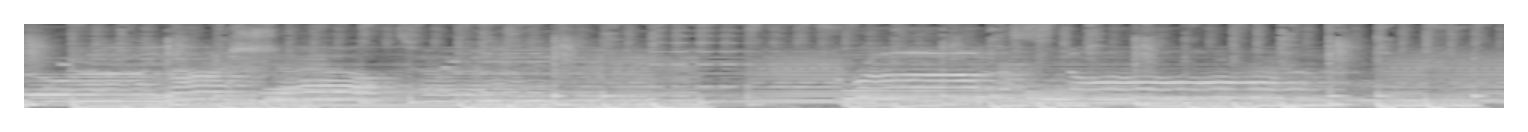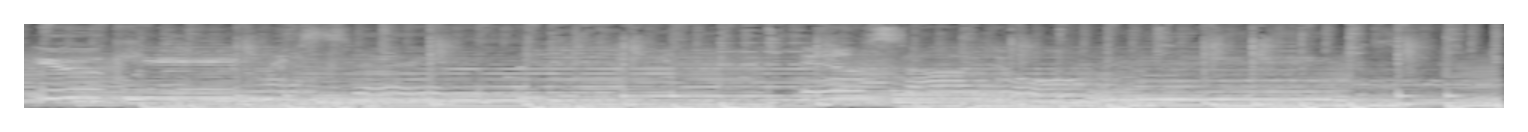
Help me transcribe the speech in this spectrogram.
you.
